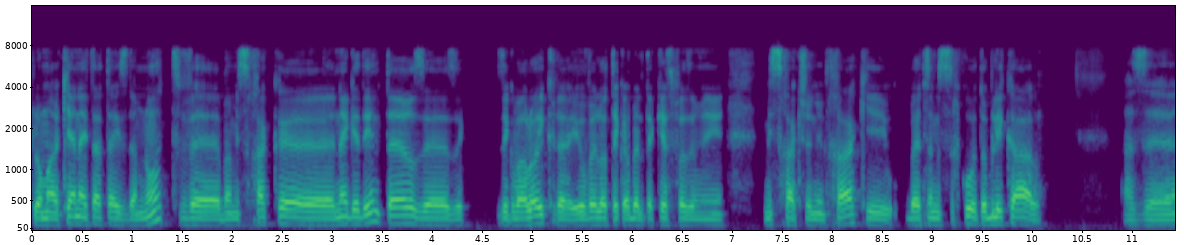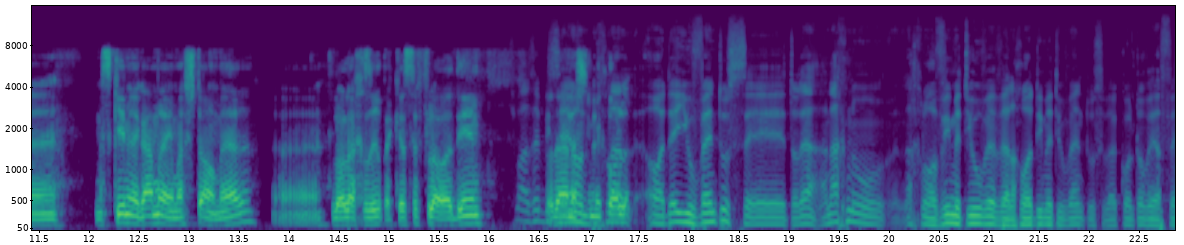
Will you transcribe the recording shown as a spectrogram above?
כלומר כן הייתה את ההזדמנות, ובמשחק אה, נגד אינטר זה, זה, זה כבר לא יקרה, יובל לא תקבל את הכסף הזה ממשחק שנדחה, כי בעצם שיחקו אותו בלי קהל. אז אה, מסכים לגמרי עם מה שאתה אומר, אה, לא להחזיר את הכסף לאוהדים. תשמע, זה ביזיון, בכלל, אוהדי יובנטוס, אה, אתה יודע, אנחנו, אנחנו אוהבים את יובה ואנחנו אוהדים את יובנטוס והכל טוב ויפה,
